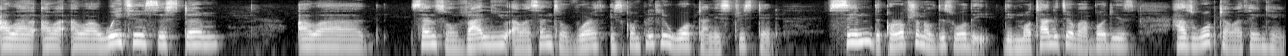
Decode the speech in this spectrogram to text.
Our our our weighting system, our sense of value, our sense of worth is completely warped and is twisted. Sin, the corruption of this world, the, the mortality of our bodies has warped our thinking.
